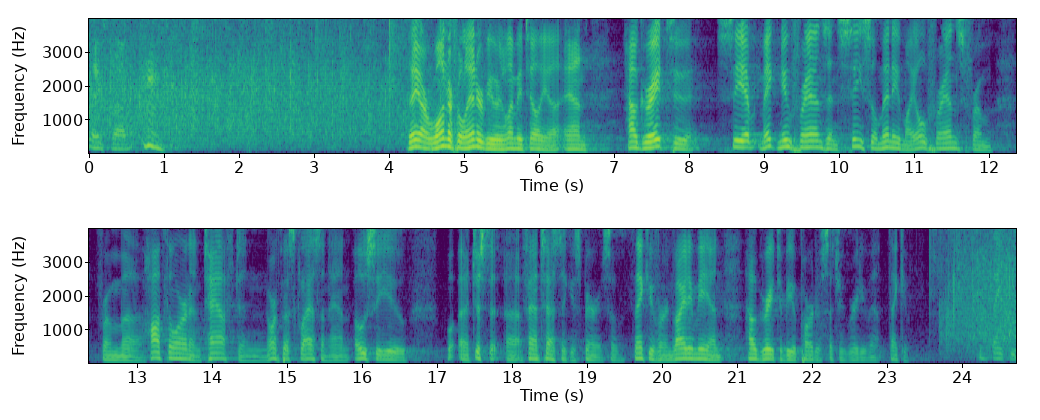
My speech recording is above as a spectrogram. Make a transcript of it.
Thanks, Bob. they are wonderful interviewers, let me tell you, and how great to see, make new friends and see so many of my old friends from, from uh, Hawthorne and Taft and Northwest Classen and OCU. Uh, just a, a fantastic experience. So thank you for inviting me, and how great to be a part of such a great event. Thank you. Thank you.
